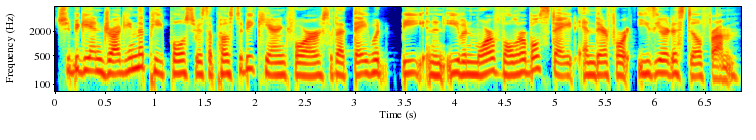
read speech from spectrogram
She began drugging the people she was supposed to be caring for so that they would be in an even more vulnerable state and therefore easier to steal from.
